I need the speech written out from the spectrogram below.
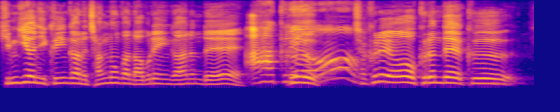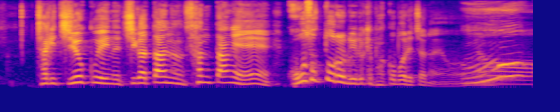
김기현이 그 인간은 장롱가 나부랭인가 하는데 아 그래요. 그, 자 그래요. 그런데 그 자기 지역구에 있는 지가 딴 산 땅에 고속도로를 이렇게 바꿔버렸잖아요. 어,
